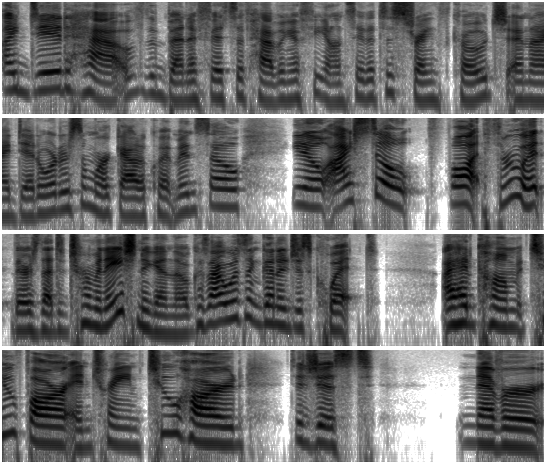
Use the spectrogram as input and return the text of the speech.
I did have the benefits of having a fiance that's a strength coach, and I did order some workout equipment. So, you know, I still fought through it. There's that determination again, though, because I wasn't going to just quit. I had come too far and trained too hard to just never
